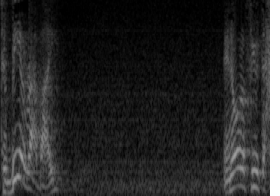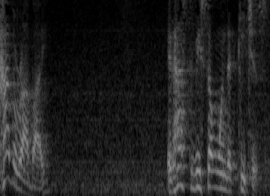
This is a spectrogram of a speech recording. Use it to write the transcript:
to be a rabbi, in order for you to have a rabbi, it has to be someone that teaches.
